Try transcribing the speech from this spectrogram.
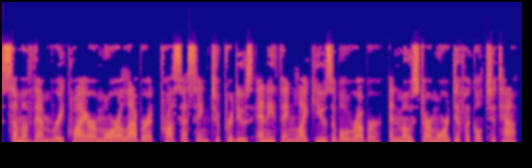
Some of them require more elaborate processing to produce anything like usable rubber, and most are more difficult to tap.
